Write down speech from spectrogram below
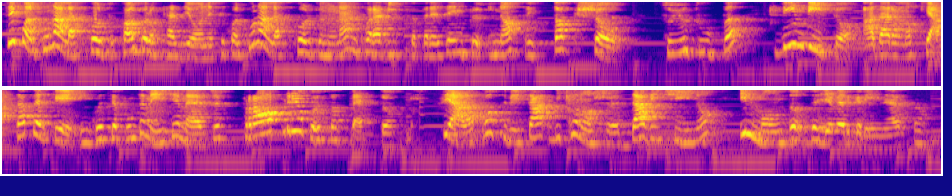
Se qualcuno all'ascolto, colgo l'occasione, se qualcuno all'ascolto non ha ancora visto per esempio i nostri talk show su YouTube, vi invito a dare un'occhiata perché in questi appuntamenti emerge proprio questo aspetto. Si ha la possibilità di conoscere da vicino il mondo degli evergreeners.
